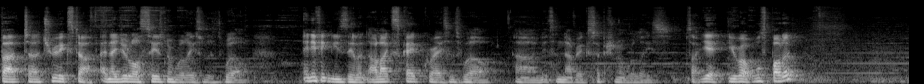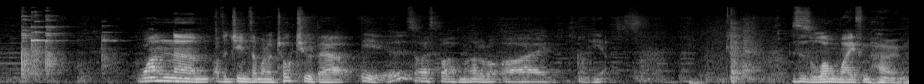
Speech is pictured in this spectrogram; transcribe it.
But uh, terrific stuff. And they do a lot of seasonal releases as well. Anything New Zealand. I like Scapegrace as well. Um, it's another exceptional release. So yeah, you're right. All spotted. one um, of the gins I want to talk to you about is I spy my little eye. This one here. This is a long way from home.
